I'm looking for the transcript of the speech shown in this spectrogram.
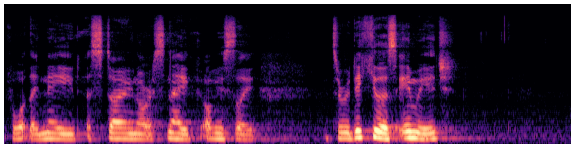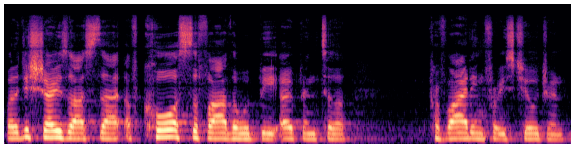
for what they need, a stone or a snake. Obviously, it's a ridiculous image, but it just shows us that, of course, the father would be open to providing for his children.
